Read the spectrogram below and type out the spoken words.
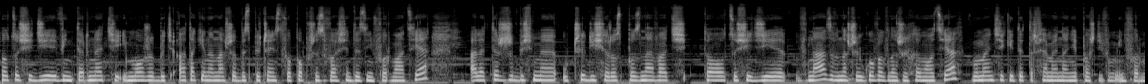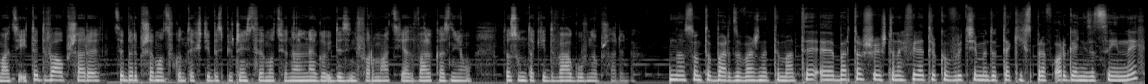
to, co się dzieje w internecie i może być atakiem na nasze bezpieczeństwo poprzez właśnie dezinformację, ale też, żebyśmy uczyli się rozpoznawać to, co się dzieje w nas, w naszych głowach, w naszych emocjach, w momencie, kiedy trafiamy na niepoczciwą informację. I te dwa obszary, cyberprzemoc w kontekście bezpieczeństwa emocjonalnego i dezinformacja, walka z nią, to są takie dwa główne obszary. No są to bardzo ważne tematy. E, Bartoszu, jeszcze na chwilę tylko wrócimy do takich spraw organizacyjnych.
